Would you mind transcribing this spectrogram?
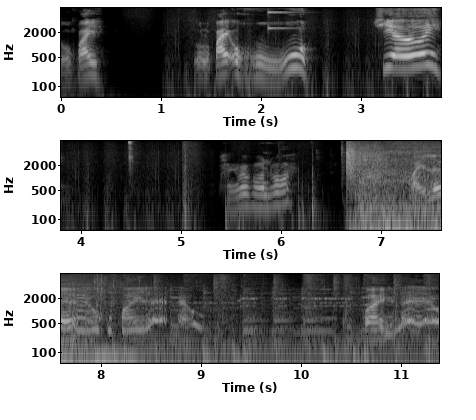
ลงไปลงไป โอ้โห เชี่ยเอ้ยพังไปพรปะวะ ไปแล้วกูไปแล้วกูไปแล้ว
